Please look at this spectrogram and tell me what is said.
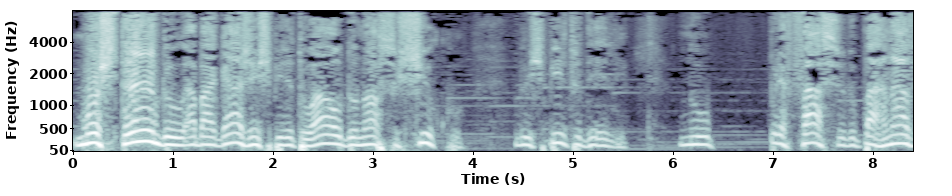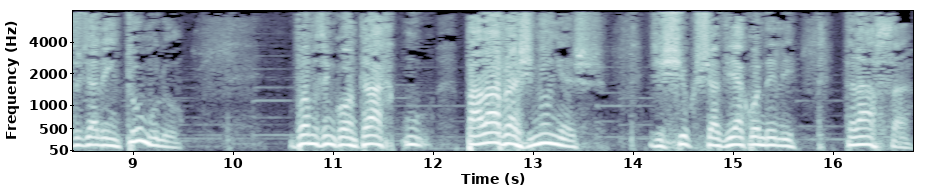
Mostrando a bagagem espiritual do nosso Chico, do espírito dele no prefácio do Parnaso de Além Túmulo, vamos encontrar um, palavras minhas de Chico Xavier quando ele traça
